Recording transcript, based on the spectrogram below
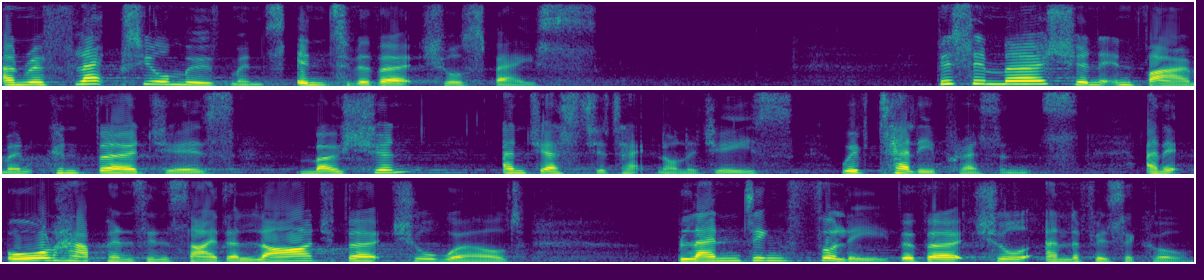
and reflects your movements into the virtual space. This immersion environment converges motion and gesture technologies with telepresence, and it all happens inside a large virtual world, blending fully the virtual and the physical.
